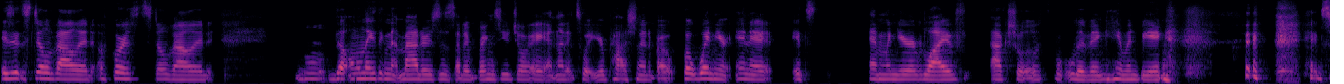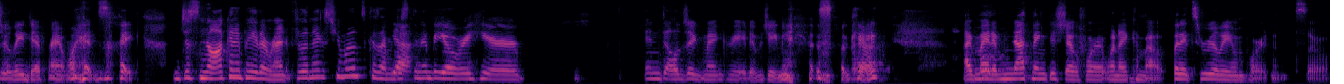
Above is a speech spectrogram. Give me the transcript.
is it still valid of course it's still valid Mm. the only thing that matters is that it brings you joy and that it's what you're passionate about but when you're in it it's and when you're live actual living human being it's really different when it's like i'm just not going to pay the rent for the next few months because i'm Yeah. just going to be over here indulging my creative genius okay Yeah. i might Well- have nothing to show for it when i come out but it's really important so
